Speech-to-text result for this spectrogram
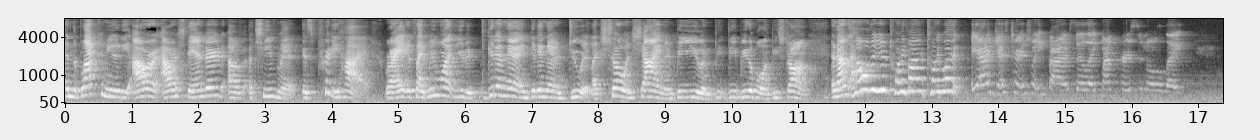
in the black community our our standard of achievement is pretty high right? It's like we want you to get in there and get in there and do it. Like show and shine and be you and be, be beautiful and be strong. And I'm, how old are you? 25 20 what? Yeah, I just turned 25, so like my personal like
